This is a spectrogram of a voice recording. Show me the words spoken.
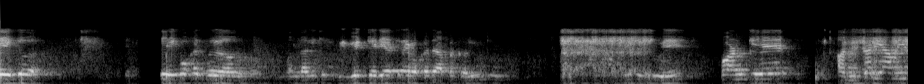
એક એક વખત મને લાગે છે એ વખતે આપણે કર્યું હતું. એ. પણ કે અંતર્યામી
